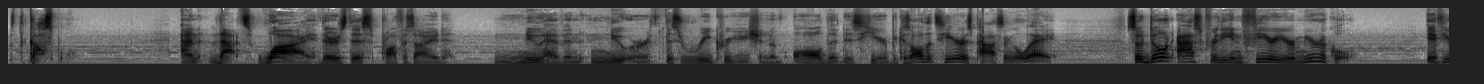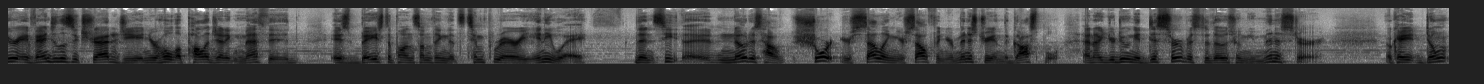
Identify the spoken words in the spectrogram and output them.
is the gospel. And that's why there's this prophesied new heaven, new earth, this recreation of all that is here, because all that's here is passing away. So don't ask for the inferior miracle. If your evangelistic strategy and your whole apologetic method is based upon something that's temporary anyway, then see, uh, notice how short you're selling yourself and your ministry and the gospel, and how you're doing a disservice to those whom you minister. Okay, don't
